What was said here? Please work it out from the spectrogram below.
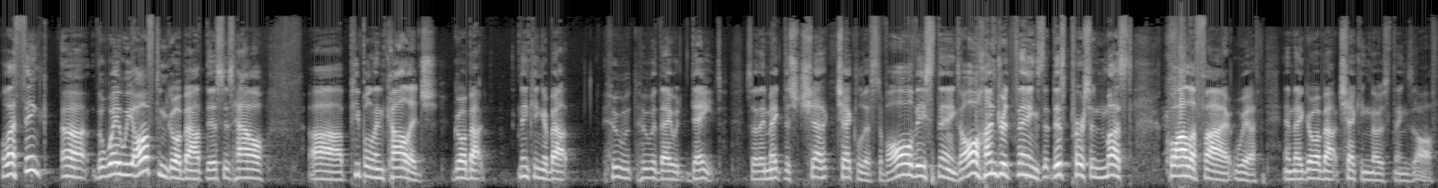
Well, I think uh, the way we often go about this is how uh, people in college go about thinking about who, who would they would date. So they make this check, checklist of all these things, all hundred things that this person must qualify with, and they go about checking those things off.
